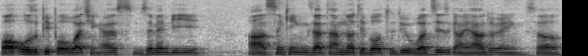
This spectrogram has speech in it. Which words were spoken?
for all the people watching us, they may be uh, thinking that I'm not able to do what these guys are doing. So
